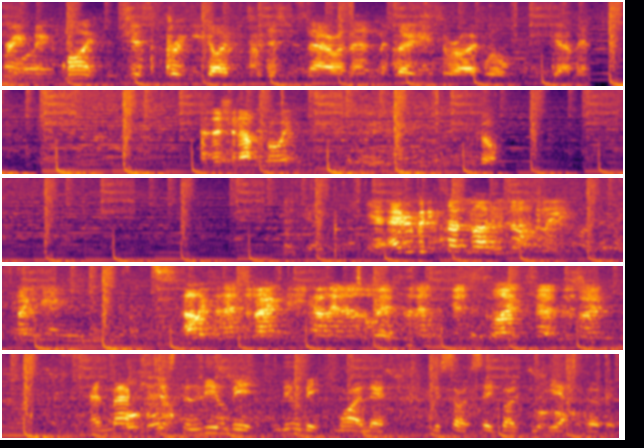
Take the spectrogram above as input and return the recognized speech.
sweating or- Might just bring you guys into positions now, and then Mercedes arrive, we'll get them in. Position up for you. Cool. Yeah, everybody sunglasses off, please. Thank you. Alex and Esteban, can you come in a little bit to this? Just slide step this way. And Max just a little bit, little bit my left, just so I see both of you. Yeah, perfect.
